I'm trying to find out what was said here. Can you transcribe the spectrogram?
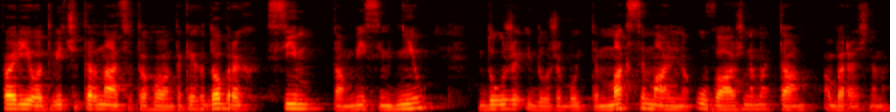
період від 14-го таких добрих 7-8 днів. Дуже і дуже будьте максимально уважними та обережними.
